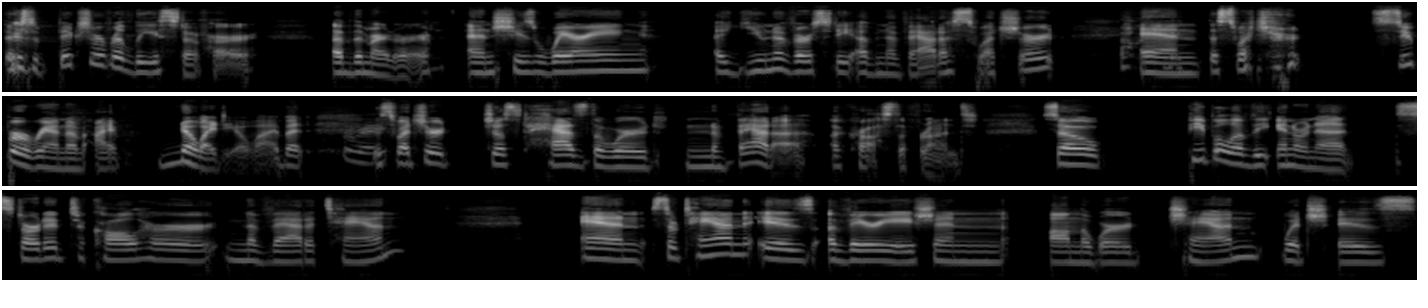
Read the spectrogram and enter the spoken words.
there's a picture released of her of the murderer and she's wearing a university of nevada sweatshirt Okay. and the sweatshirt super random i have no idea why but right. the sweatshirt just has the word Nevada across the front. So people of the internet started to call her Nevada Tan. And so Tan is a variation on the word Chan, which is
